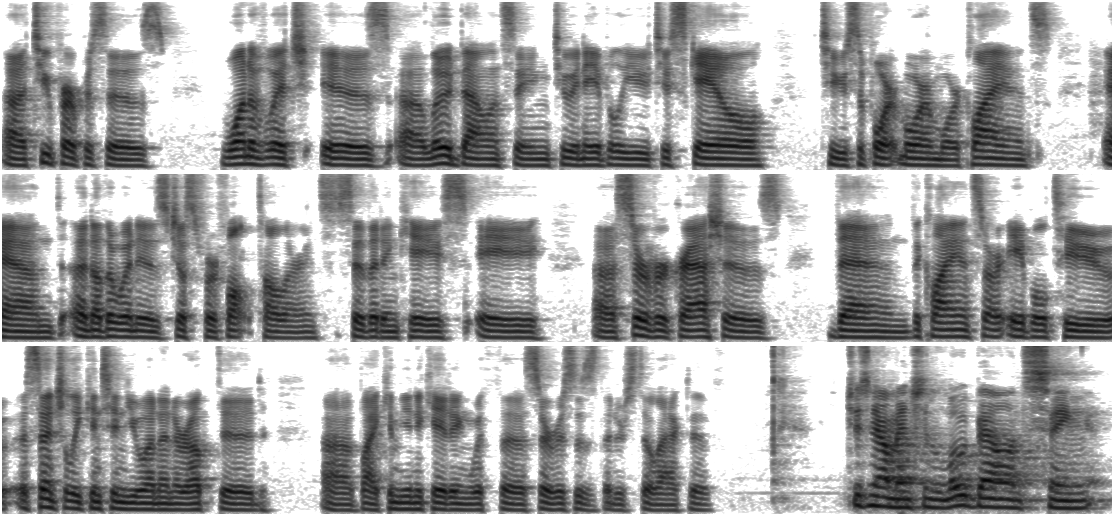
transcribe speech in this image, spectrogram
uh, two purposes. One of which is uh, load balancing to enable you to scale to support more and more clients. And another one is just for fault tolerance, so that in case a, a server crashes, then the clients are able to essentially continue uninterrupted uh, by communicating with the services that are still active. Just now mentioned load balancing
